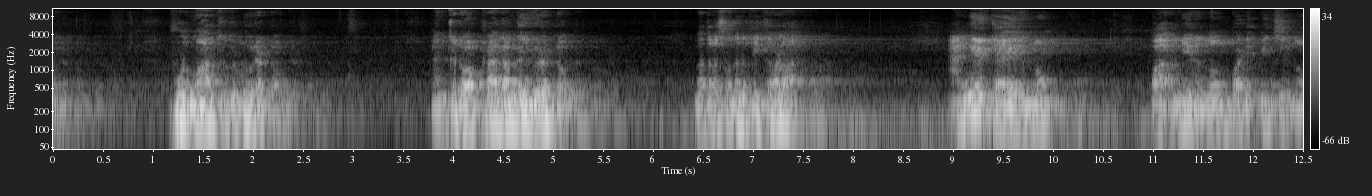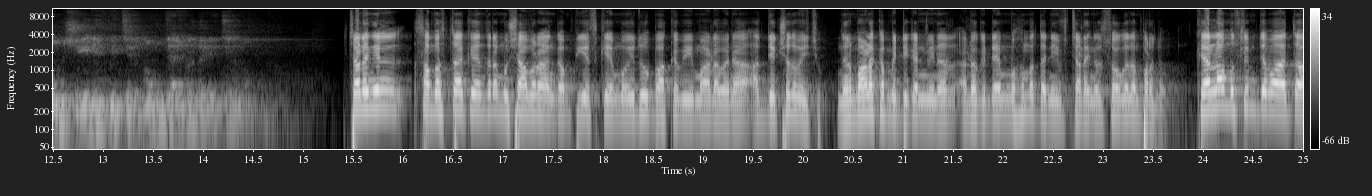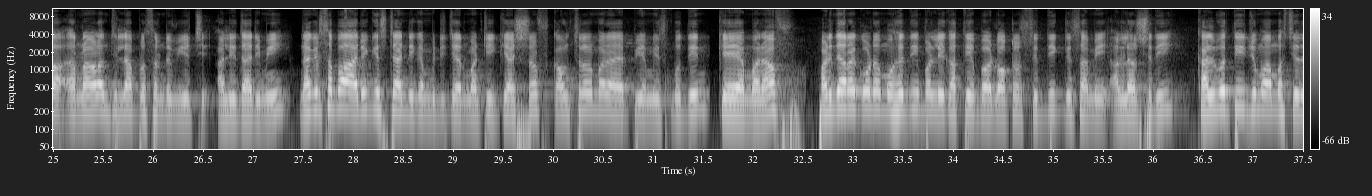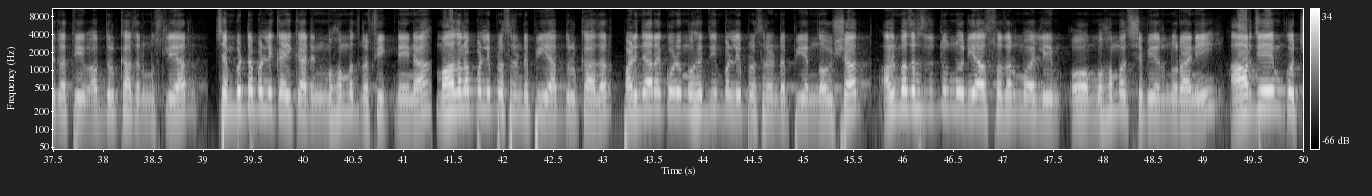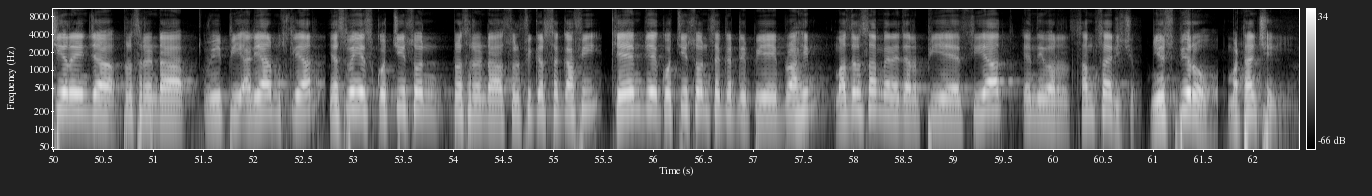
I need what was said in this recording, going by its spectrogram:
Full mark കിട്ടൂലട്ടോ. എനിക്ക് ഡോക്ടറാകാൻ കഴിയൂലട്ടോ. മദ്രസ നിർത്തിക്കള അങ്ങനെയൊക്കെ ആയിരുന്നു പറഞ്ഞിരുന്നു പഠിപ്പിച്ചിരുന്നു ശീലിപ്പിച്ചിരുന്നു ജനങ്ങൾ ധരിച്ചിരുന്നു. ചടങ്ങിൽ സമസ്ത കേന്ദ്ര മുഷാവർ അംഗം P S K Moidu Baqavi Madavana അധ്യക്ഷത വഹിച്ചു. നിർമ്മാണ committee convener advocate Muhammad Aneef ചടങ്ങിൽ സ്വാഗതം പറഞ്ഞു. കേരള മുസ്ലിം ജമാഅത്ത് എറണാകുളം ജില്ലാ president V H Ali Darimi നഗരസഭ ആരോഗ്യ standing committee chairman T K Ashraf കൗൺസിലർമാരായ P M Ismuddeen K M Manaf Padinjarakode Mohiyuddeen പള്ളി കത്തീബ് ഡോക്ടർ സിദ്ദീഖ് നിസാമി അല്ലർഷദി കൽവത്തി ജുമാ മസ്ജിദ് ഖത്തീബ് അബ്ദുൽ ഖാദർ മുസ്ലിയാർ ചെമ്പിട്ടപ്പള്ളി കൈക്കാരൻ മുഹമ്മദ് റഫീഖ് നൈന മാതളപ്പള്ളി പ്രസിഡന്റ് പി അബ്ദുൽ ഖാദർ പടിഞ്ഞാറക്കോട് മൊഹദ്ദീൻ പള്ളി president P M Noushad Almadrasathul Nooriya Sadar മൊലീം O Muhammad Shabeer Noorani R J M Kochi range president V P Aliyar Musliyar S Y S Kochi zone president Zulfikar Saqafi K M J Kochi zone secretary P A Ibrahim madrasa manager P A Siyad എന്നിവർ സംസാരിച്ചു. News bureau Mattancherry.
